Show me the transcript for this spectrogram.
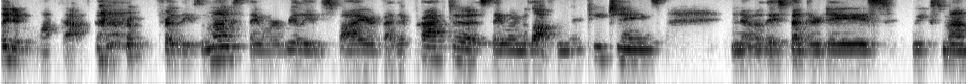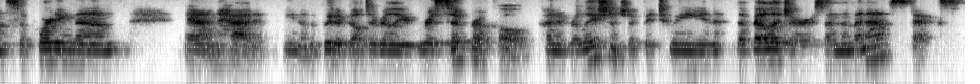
didn't want that for these monks. They were really inspired by their practice. They learned a lot from their teachings. You know, they spent their days, weeks, months supporting them and had, you know, the Buddha built a really reciprocal kind of relationship between the villagers and the monastics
